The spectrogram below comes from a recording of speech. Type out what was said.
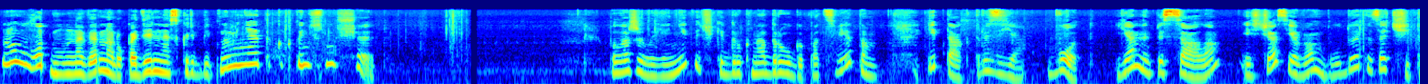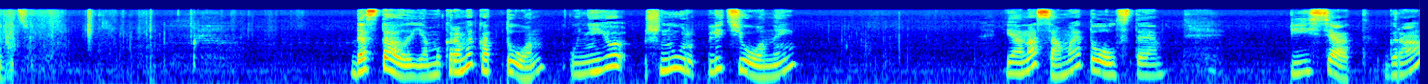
Ну вот, наверное, рукодельная скребит. Но меня это как-то не смущает. Положила я ниточки друг на друга по цветам. Итак, друзья, вот я написала, и сейчас я вам буду это зачитывать. Достала я макраме катон. У нее шнур плетеный. И она самая толстая. 50 грамм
